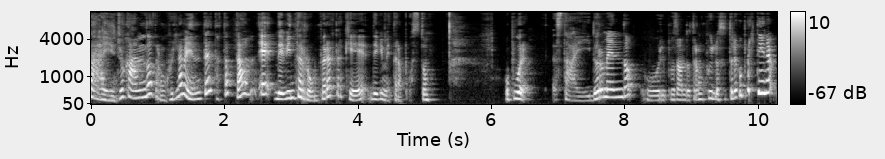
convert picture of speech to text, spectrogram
stai giocando tranquillamente ta ta ta, e devi interrompere perché devi mettere a posto. Oppure stai dormendo o riposando tranquillo sotto le copertine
